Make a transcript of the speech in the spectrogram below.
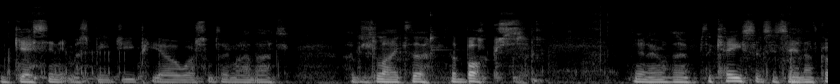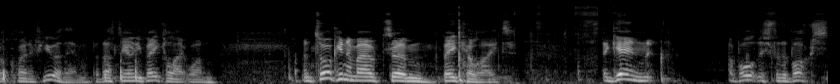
I'm guessing it must be GPO or something like that. I just like the, the box you know, the, the case that it's in. I've got quite a few of them, but that's the only Bakelite one. And talking about um, Bakelite, again, I bought this for the box.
